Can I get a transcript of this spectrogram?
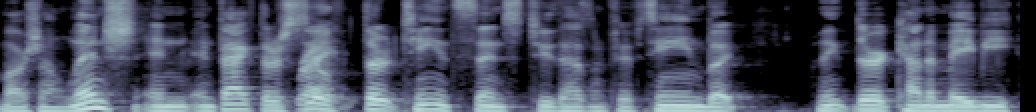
Marshawn Lynch. And in fact, they're still right. 13th since 2015, but I think they're kind of maybe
